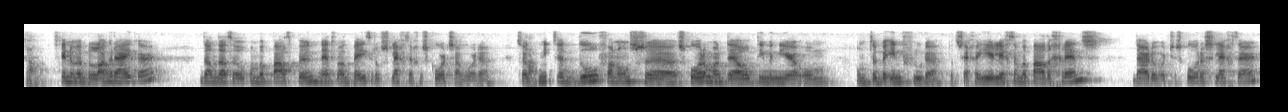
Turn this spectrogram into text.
Ja. Dat vinden we belangrijker dan dat er op een bepaald punt net wat beter of slechter gescoord zou worden. Het is ook niet het doel van ons uh, scoremodel op die manier om, om te beïnvloeden. Dat zeggen, hier ligt een bepaalde grens, daardoor wordt je score slechter,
